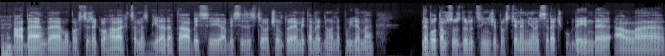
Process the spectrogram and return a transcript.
Mm-hmm. Ale BMW mu prostě řeklo, hele, chceme sbírat data, aby si, aby si zjistil, o čem to je, my tam jednoho nepůjdeme. Nebo tam jsou zdonucení, že prostě neměli sedačku kde jinde, ale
